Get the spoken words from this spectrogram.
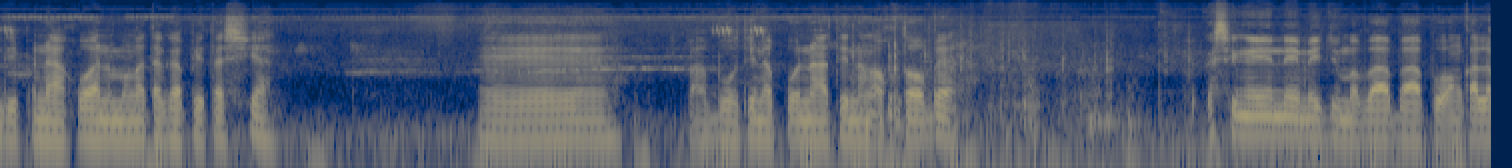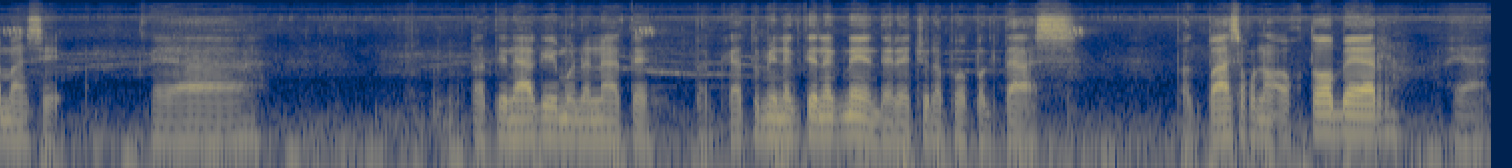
hindi pa nakuha ng mga tagapitas yan. Eh, paabuti na po natin ng October. Kasi ngayon eh, medyo mababa po ang kalamansi. Kaya, patinagay muna natin. Pagka tuminag-tinag na yun, diretso na po pagtaas. Pagpasok ng October, ayan.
